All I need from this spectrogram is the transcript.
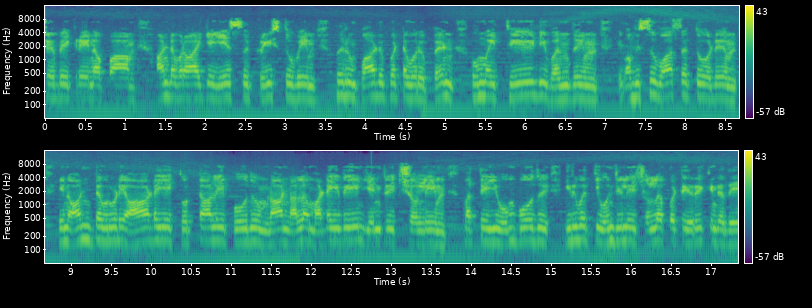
செபி ஜெபிக்கிறேன் அப்பா ஆண்டவராகிய இயேசு கிறிஸ்துவே பெரும் பாடுபட்ட ஒரு பெண் உம்மை தேடி வந்து விசுவாசத்தோடு என் ஆண்டவருடைய ஆடையை தொட்டாலே போதும் நான் நலம் அடைவேன் என்று சொல்லி மத்திய ஒன்பது இருபத்தி ஒன்றிலே சொல்லப்பட்டு இருக்கின்றதே.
